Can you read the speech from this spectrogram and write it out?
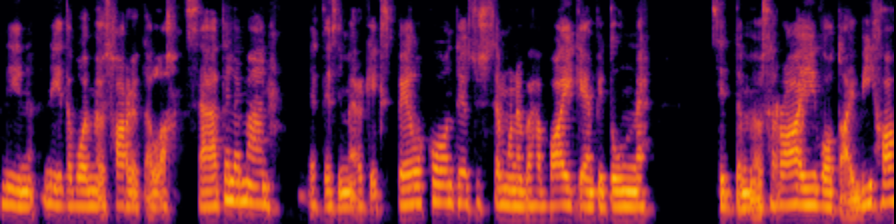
niin niitä voi myös harjoitella säätelemään. Et esimerkiksi pelko on tietysti semmoinen vähän vaikeampi tunne, sitten myös raivo tai viha,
